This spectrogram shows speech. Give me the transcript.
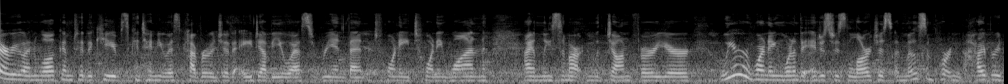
everyone, welcome to theCUBE's continuous coverage of AWS reInvent 2021. I'm Lisa Martin with John Furrier. We are running one of the industry's largest and most important hybrid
